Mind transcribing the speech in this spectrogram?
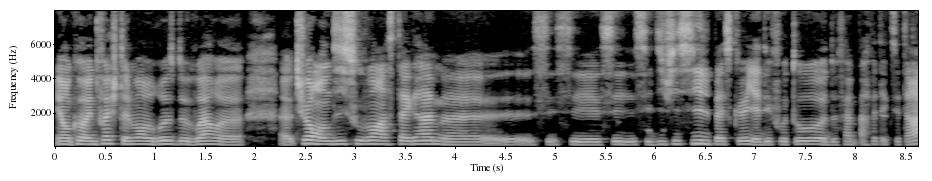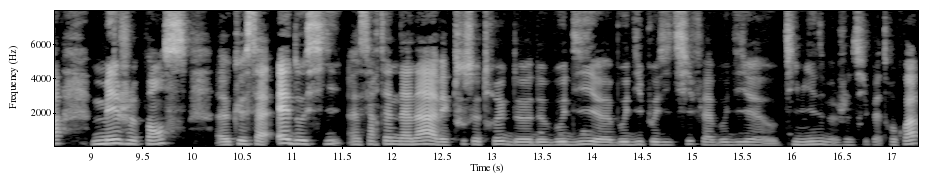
Et encore une fois, je suis tellement heureuse de voir. Euh, tu vois, on dit souvent Instagram, c'est difficile parce qu'il y a des photos de femmes parfaites, etc. Mais je pense que ça aide aussi certaines nanas avec tout ce truc de, body, body positif, la body optimisme, je ne sais pas trop quoi.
